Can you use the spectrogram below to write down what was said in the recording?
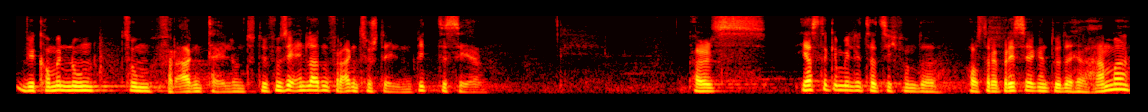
Wir kommen nun zum Fragenteil und dürfen Sie einladen, Fragen zu stellen. Bitte sehr. Als erster gemeldet hat sich von der aus der Presseagentur der Herr Hammer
